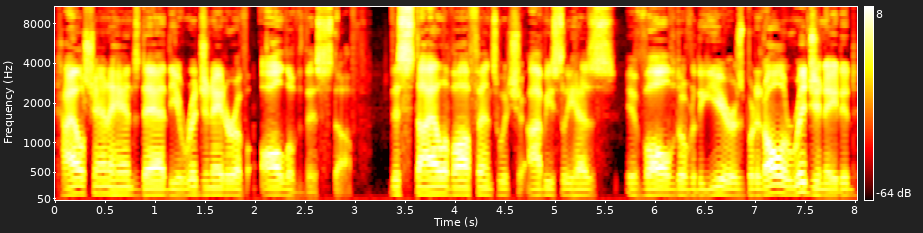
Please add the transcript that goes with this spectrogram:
Kyle Shanahan's dad, the originator of all of this stuff. This style of offense, which obviously has evolved over the years, but it all originated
